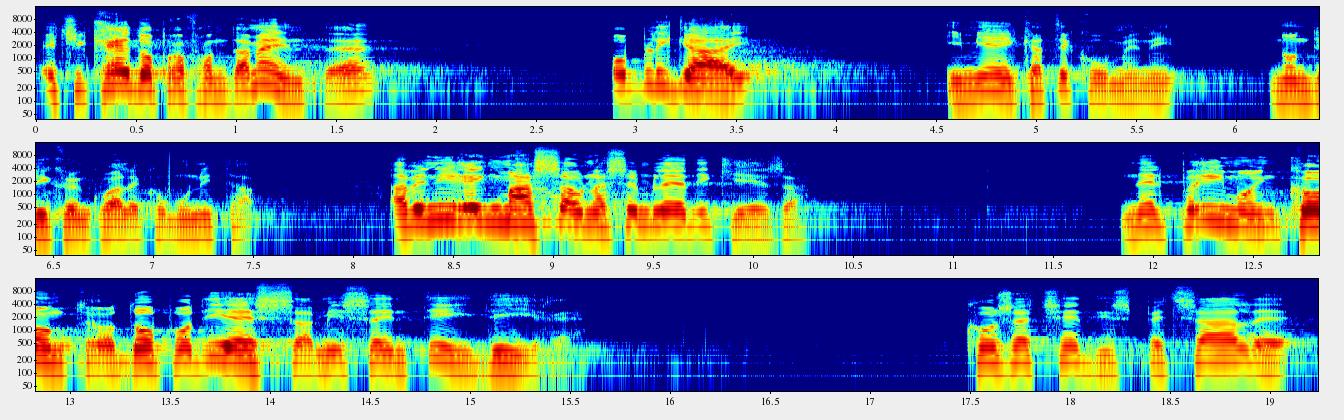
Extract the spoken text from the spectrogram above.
e ci credo profondamente, eh, obbligai i miei catecumeni, non dico in quale comunità, a venire in massa a un'assemblea di chiesa. Nel primo incontro dopo di essa mi sentii dire cosa c'è di speciale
